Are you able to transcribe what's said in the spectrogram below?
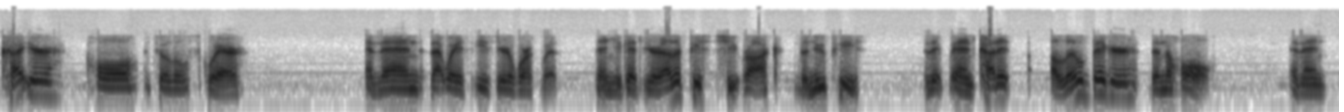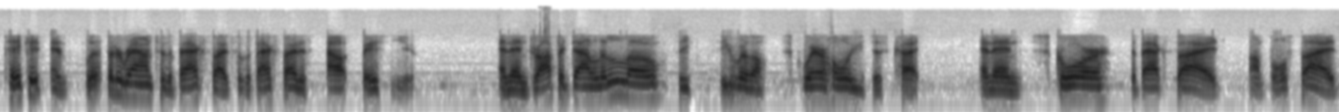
Cut your hole into a little square, and then that way it's easier to work with. Then you get your other piece of sheetrock, the new piece, and cut it a little bigger than the hole and then take it and flip it around to the backside so the backside is out facing you. And then drop it down a little low so you can see where the square hole you just cut. And then score the backside on both sides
